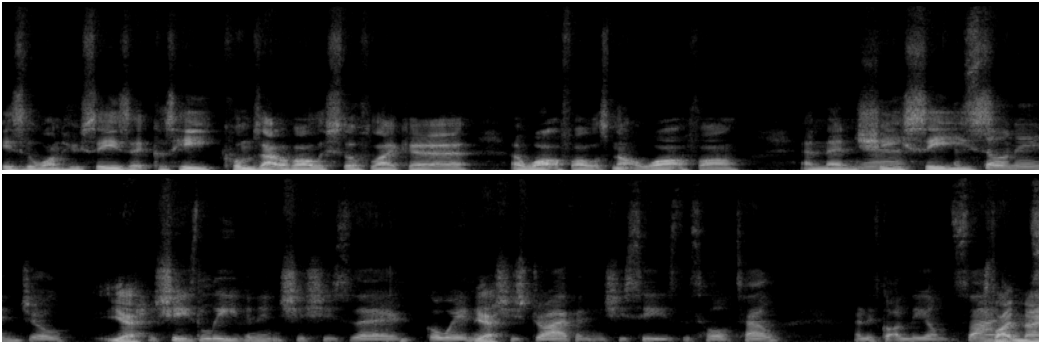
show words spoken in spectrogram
is the one who sees it because he comes out of all this stuff like a a waterfall It's not a waterfall, and then Yeah, she a sees stone angel. yeah And she's leaving, isn't she? She's there going Yeah. and she's driving and she sees this hotel and it's got a neon sign. it's like that's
